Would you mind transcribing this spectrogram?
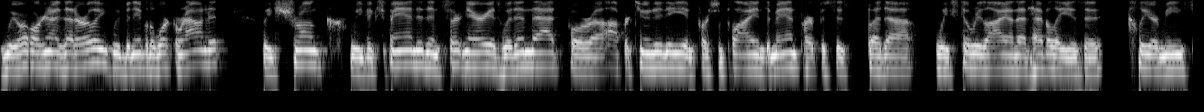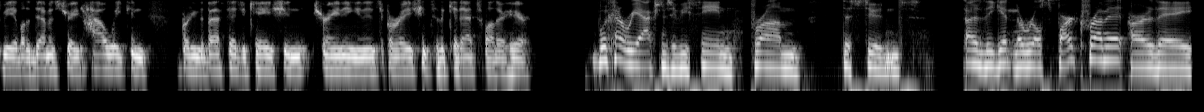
we organized that early. We've been able to work around it. We've shrunk, we've expanded in certain areas within that for uh, opportunity and for supply and demand purposes. But uh, we still rely on that heavily as a, clear means to be able to demonstrate how we can bring the best education, training, and inspiration to the cadets while they're here. What kind of reactions have you seen from the students? Are they getting a real spark from it? Are they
